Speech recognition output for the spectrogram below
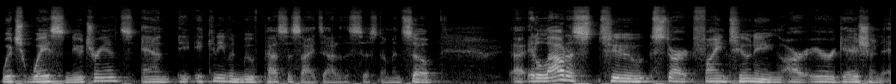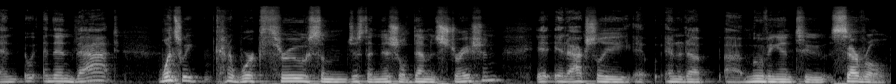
which wastes nutrients and it, it can even move pesticides out of the system. And so uh, it allowed us to start fine tuning our irrigation. And, and then that, once we kind of worked through some just initial demonstration, it, it actually it ended up uh, moving into several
